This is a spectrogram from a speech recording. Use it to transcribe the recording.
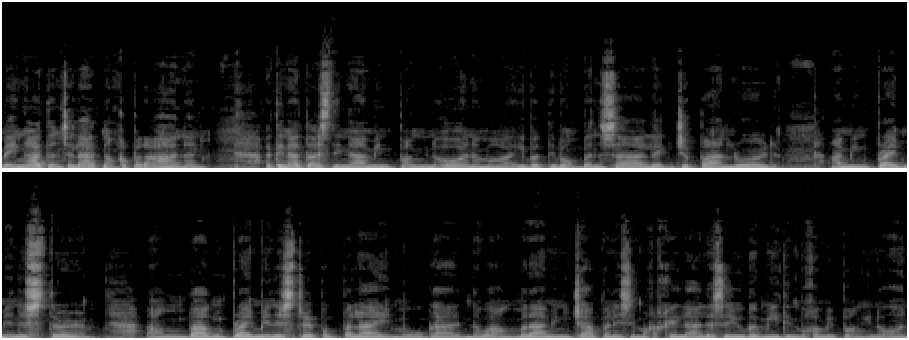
maingatan sa lahat ng kaparaanan. At tinataas din namin, Panginoon, ang mga iba't ibang bansa like Japan, Lord, aming Prime Minister, ang bagong Prime Minister, pagpalain mo, O God, nawa ang maraming Japanese makakilala sa iyo. Gamitin mo kami, Panginoon,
